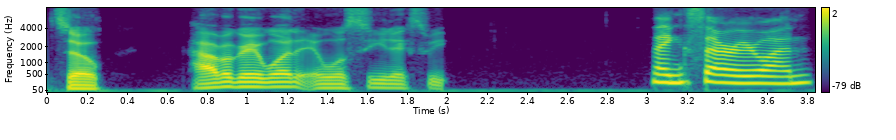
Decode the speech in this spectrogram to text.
So, have a great one, and we'll see you next week. Thanks, everyone.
